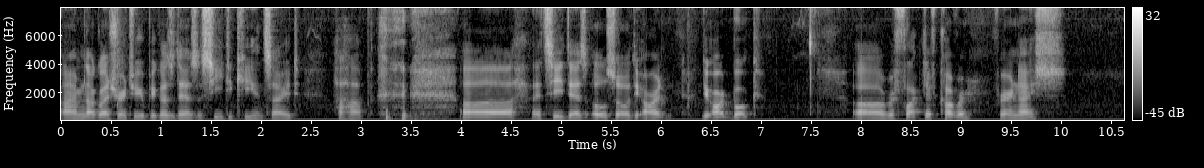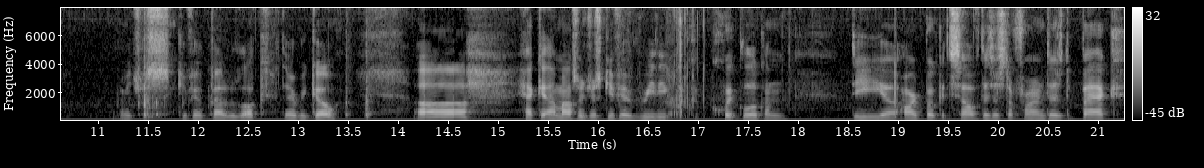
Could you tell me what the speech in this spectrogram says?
I'm not going to show it to you because there's a CD key inside. Haha. Uh, let's see there's also the art the art book. Uh, reflective cover very nice. Let me just give you a better look. There we go uh, heck I'm also just give you a really quick look on the uh, art book itself. This is the front this is the back.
